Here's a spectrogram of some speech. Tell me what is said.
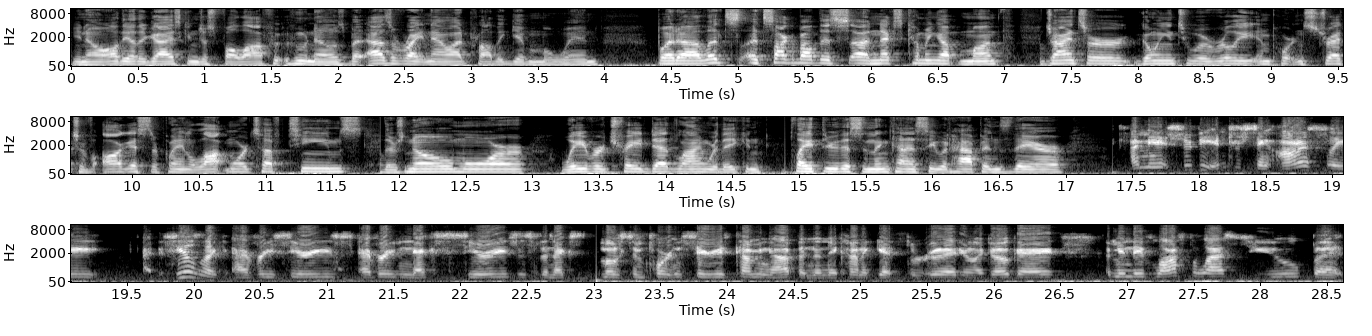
you know all the other guys can just fall off. Who knows? But as of right now, I'd probably give them a win. But uh, let's let's talk about this uh, next coming up month. Giants are going into a really important stretch of August. They're playing a lot more tough teams. There's no more waiver trade deadline where they can play through this and then kind of see what happens there. I mean, it should be interesting. Honestly, it feels like every series, every next series is the next most important series coming up, and then they kind of get through it. And you're like, okay. I mean, they've lost the last two, but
